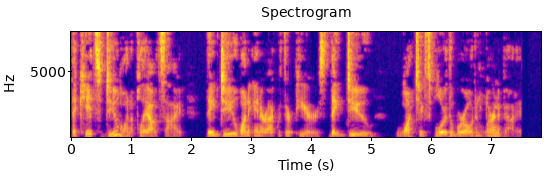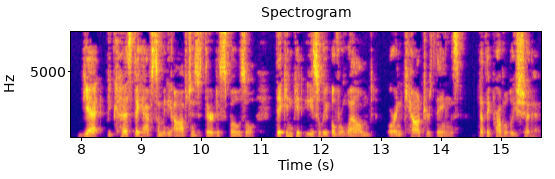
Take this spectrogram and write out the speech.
that kids do want to play outside. They do want to interact with their peers. They do want to explore the world and learn about it. Yet, because they have so many options at their disposal, they can get easily overwhelmed or encounter things that they probably shouldn't.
